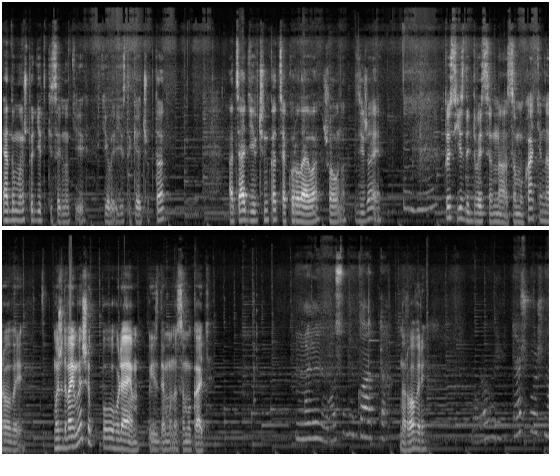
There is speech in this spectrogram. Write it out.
Я думаю, що дітки сильно ті хотіли їсти кетчуп, так? А ця дівчинка, ця королева, що вона? З'їжджає? Мгм. Хтось їздить, дивися, на самокаті на ровері. Може, давай ми ще погуляємо, поїздимо на самокаті, У мене нема самоката. на ровері. Ой, Теж можна,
